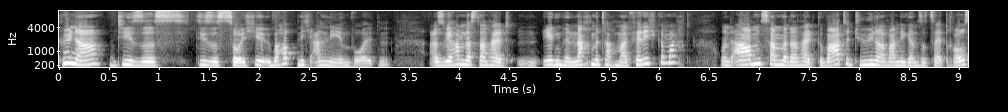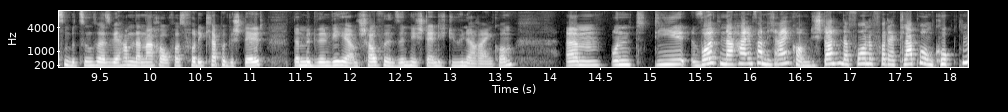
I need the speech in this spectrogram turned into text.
Hühner dieses, dieses Zeug hier überhaupt nicht annehmen wollten. Also wir haben das dann halt irgendeinen Nachmittag mal fertig gemacht und abends haben wir dann halt gewartet. Die Hühner waren die ganze Zeit draußen, beziehungsweise wir haben danach auch was vor die Klappe gestellt, damit, wenn wir hier am Schaufeln sind, nicht ständig die Hühner reinkommen. Ähm, und die wollten nachher einfach nicht reinkommen. Die standen da vorne vor der Klappe und guckten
